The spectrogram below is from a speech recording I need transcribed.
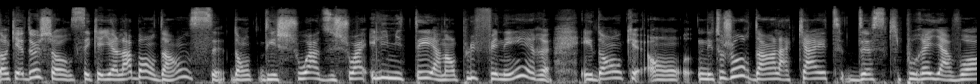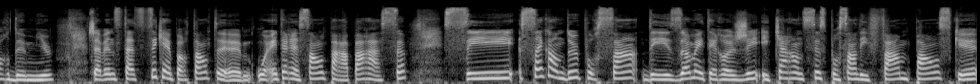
Donc, il y a deux choses. C'est qu'il y a l'abondance, donc des choix, du choix illimité à n'en plus finir. Et donc, on est toujours dans la quête de ce qu'il pourrait y avoir de mieux. J'avais une statistique importante euh, ou intéressante par rapport à ça. C'est 52 des hommes interrogés et 46% des femmes pensent que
